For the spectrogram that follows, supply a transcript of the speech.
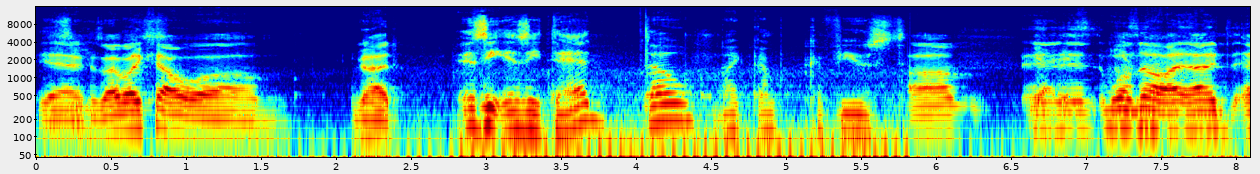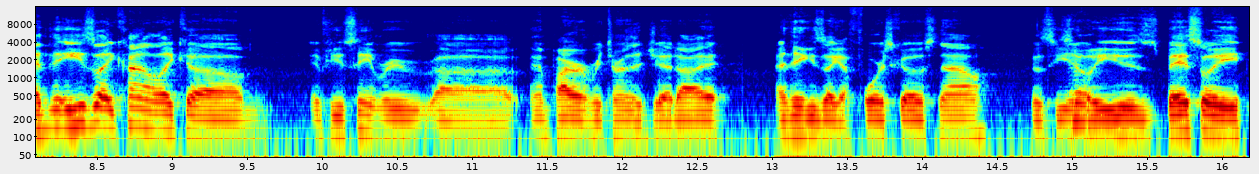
Yeah, because I like how. Um, go ahead. Is he is he dead though? Like I'm confused. Um, and, Yeah, and- well, no, I, I, I he's like kind of like um, if you've seen Re, uh, Empire and Return of the Jedi, I think he's like a Force ghost now because you So- know he used basically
